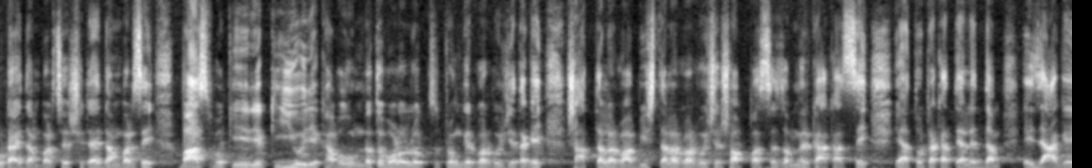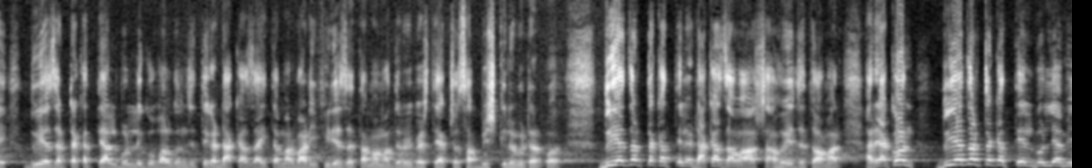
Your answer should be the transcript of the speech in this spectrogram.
ওটাই দাম বাড়ছে, সেটাই দাম বাড়ছে। বাঁচবো কি রে কি ওই রে খাব? উন্নত বড় লোক টঙ্গের পর বসে থাকে, সাততলার পর বিশ তলার পর বসে সব পাচ্ছে জন্মের খা খাচ্ছে, এত টাকা তেলের দাম। এই যে আগে দুই হাজার টাকা তেল বললে গোপালগঞ্জ থেকে ঢাকা যাইতাম আমার বাড়ি ফিরে যেতাম, আমাদের ওই পাশ থেকে একশো ছাব্বিশ কিলোমিটার পর দুই হাজার টাকার তেলে ঢাকা যাওয়া আসা হয়ে যেত আমার। আর এখন দুই হাজার টাকা তেল বললে আমি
